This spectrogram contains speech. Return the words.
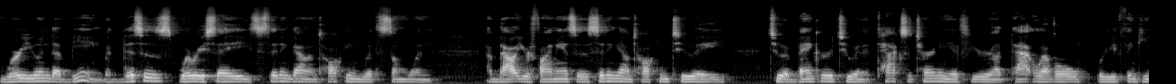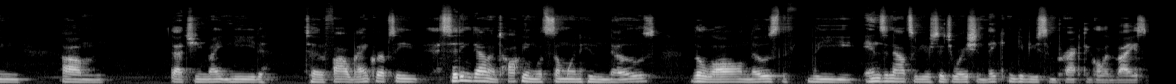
where you end up being. But this is where we say sitting down and talking with someone about your finances, sitting down talking to a to a banker, to a tax attorney, if you're at that level where you're thinking um, that you might need to file bankruptcy, sitting down and talking with someone who knows the law, knows the, ins and outs of your situation, they can give you some practical advice.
